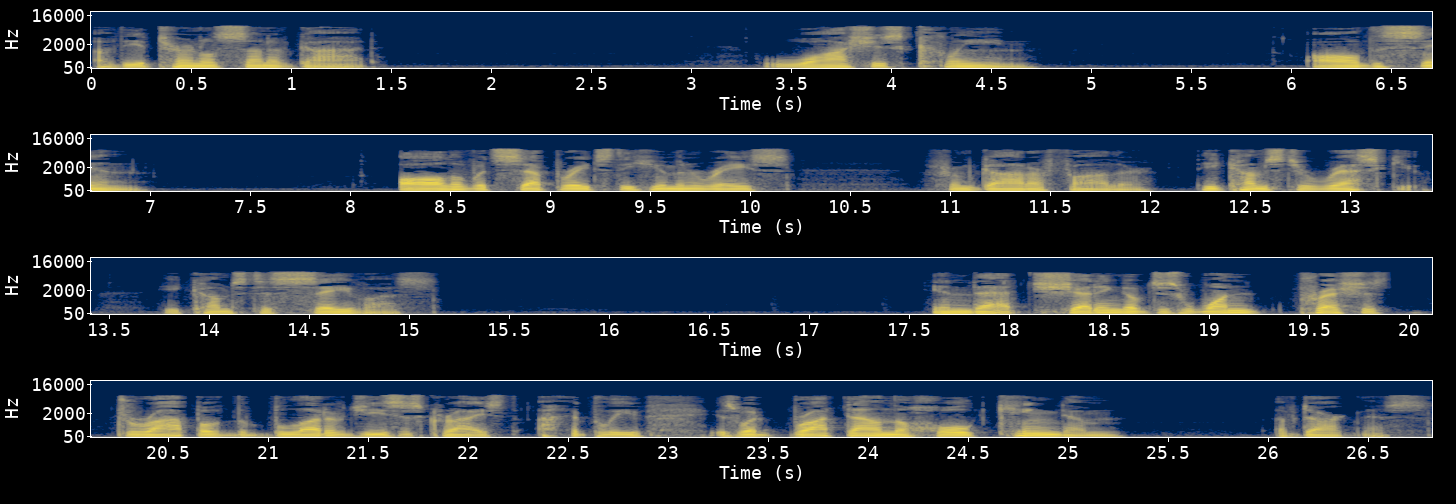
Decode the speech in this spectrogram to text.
of the eternal Son of God washes clean all the sin, all of what separates the human race from God our Father. He comes to rescue. He comes to save us. In that shedding of just one precious drop of the blood of Jesus Christ, I believe, is what brought down the whole kingdom of darkness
